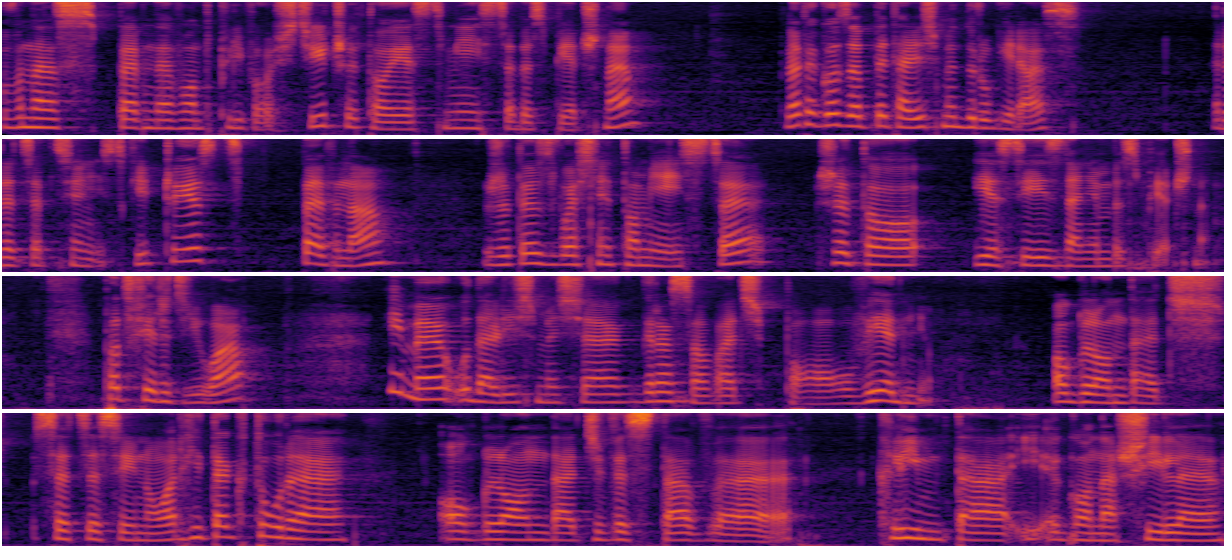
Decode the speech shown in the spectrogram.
w nas pewne wątpliwości, czy to jest miejsce bezpieczne. Dlatego zapytaliśmy drugi raz recepcjonistki, czy jest pewna, że to jest właśnie to miejsce, że to jest jej zdaniem bezpieczne. Potwierdziła i my udaliśmy się grasować po Wiedniu. Oglądać secesyjną architekturę, oglądać wystawę Klimta i Egona Schiele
